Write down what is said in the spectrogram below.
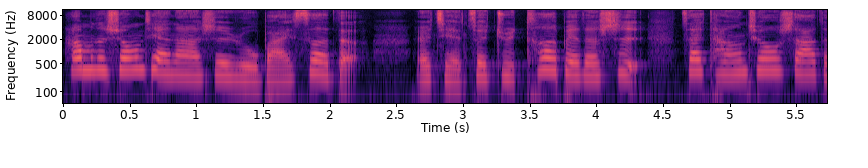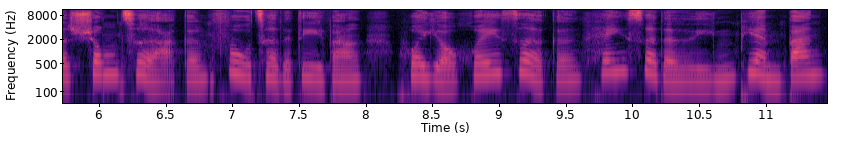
它们的胸前呢是乳白色的，而且最具特别的是，在唐秋沙的胸侧啊跟腹侧的地方会有灰色跟黑色的鳞片斑，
